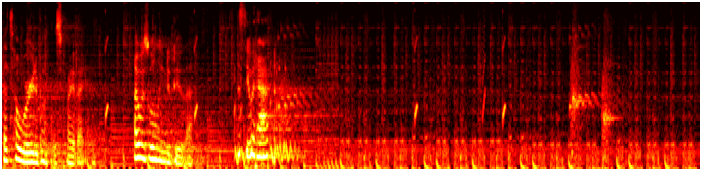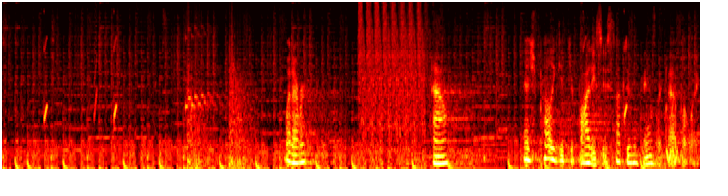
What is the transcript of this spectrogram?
That's how worried about this fight I am. I was willing to do that. Let's see what happens. Probably get your body so you stop doing things like that, but like...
